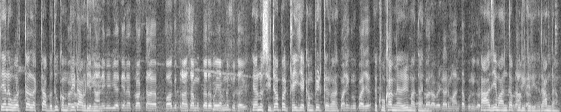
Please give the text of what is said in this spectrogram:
તો એને વધતા લખતા બધું કમ્પ્લીટ આવડી ગયું નાની બેબી હતી એને પગ ત્રાસા મૂકતા તો એમને શું થયું? એનું સીધા પગ થઈ જાય કમ્પ્લીટ કરવા. કોની કૃપા છે? ખુખા મેળી માતાની. બરાબર એટલે માનતા પૂરી કરી. આજે માનતા પૂરી કરી રામ રામ.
